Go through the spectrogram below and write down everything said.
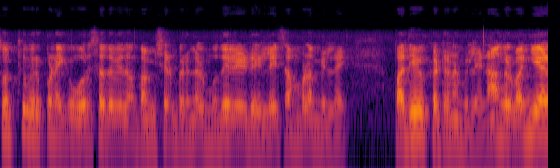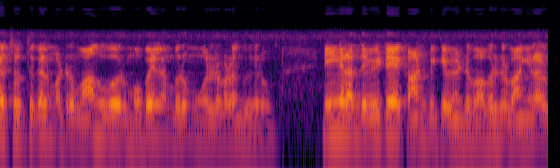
சொத்து விற்பனைக்கு ஒரு சதவீதம் கமிஷன் பெறுங்கள். முதலீடு இல்லை சம்பளம் இல்லை பதிவு கட்டணம் இல்லை. நாங்கள் வங்கியாளர் சொத்துக்கள் மற்றும் வாங்குவோர் மொபைல் நம்பரும் உங்களிடம் வழங்குகிறோம். நீங்கள் அந்த வீட்டை காண்பிக்க வேண்டும். அவர்கள் வாங்கினால்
